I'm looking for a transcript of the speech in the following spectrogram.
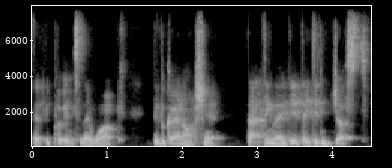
that they put into their work. People going, oh shit, that thing they did, they didn't just,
